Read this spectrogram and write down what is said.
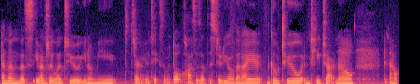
and then that's eventually led to you know me starting to take some adult classes at the studio that i go to and teach at now. And now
